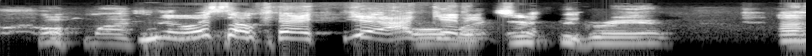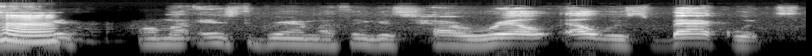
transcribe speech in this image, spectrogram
on my No, it's okay. Yeah, I get it. Instagram. Uh on my huh. On my Instagram, I think it's Harrell Elvis backwards.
